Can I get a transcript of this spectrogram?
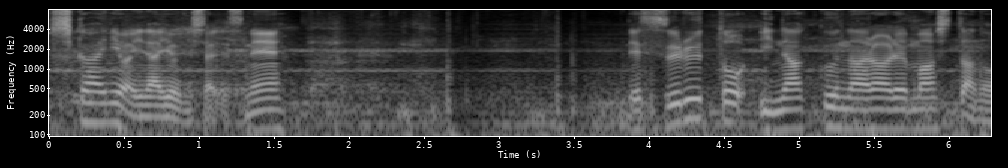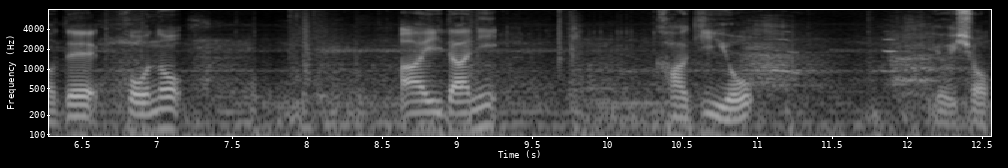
視界にはいないようにしたいですね。でするといなくなられましたのでこの間に鍵をよいしょ。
